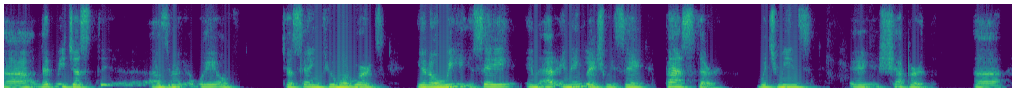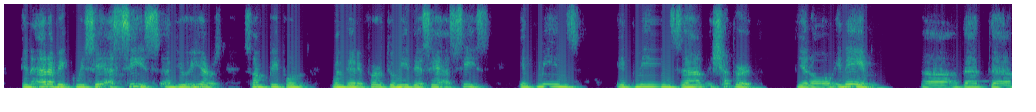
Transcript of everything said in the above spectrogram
Uh, let me just, as a way of just saying a few more words you know, we say in, in English, we say pastor, which means a shepherd. Uh, in Arabic, we say assis, and you hear some people, when they refer to me, they say assis. It means, it means uh, shepherd, you know, a name uh, that uh,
